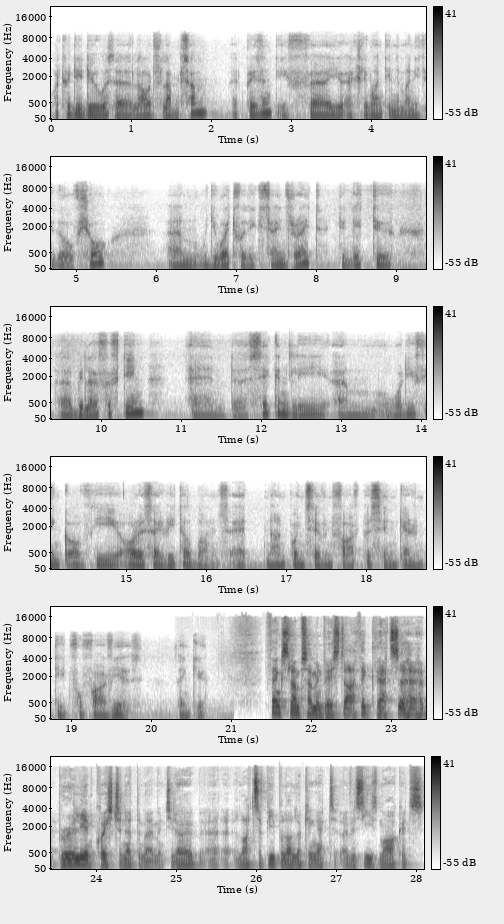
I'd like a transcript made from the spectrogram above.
what would you do with a large lump sum at present if uh, you actually wanting the money to go offshore? Um, would you wait for the exchange rate to get to uh, below 15? And uh, secondly, um, what do you think of the RSA retail bonds at 9.75% guaranteed for five years? Thank you. Thanks, lump sum investor. I think that's a brilliant question at the moment. You know, uh, lots of people are looking at overseas markets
